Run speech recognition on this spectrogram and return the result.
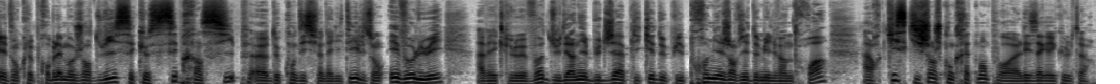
Et donc le problème aujourd'hui, c'est que ces principes euh, de conditionnalité, ils ont évolué avec le vote du dernier budget appliqué depuis le 1er janvier 2023. Alors qu'est-ce qui change concrètement pour euh, les agriculteurs?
